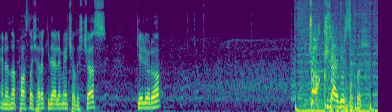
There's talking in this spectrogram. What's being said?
en azından paslaşarak ilerlemeye çalışacağız. Geliyorum. Çok güzel 1-0.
